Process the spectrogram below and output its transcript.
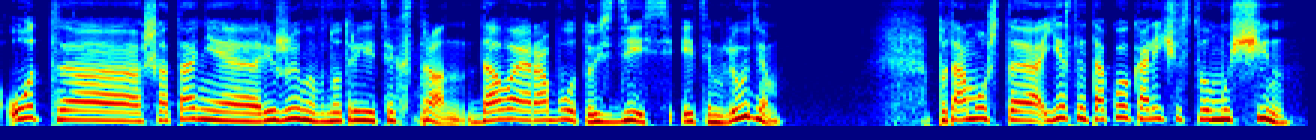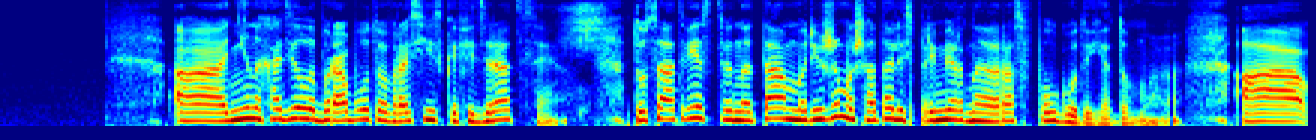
от шатания режима внутри этих стран. Давая работу здесь этим людям, Потому что если такое количество мужчин а, не находила бы работу в Российской Федерации, то, соответственно, там режимы шатались примерно раз в полгода, я думаю. А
